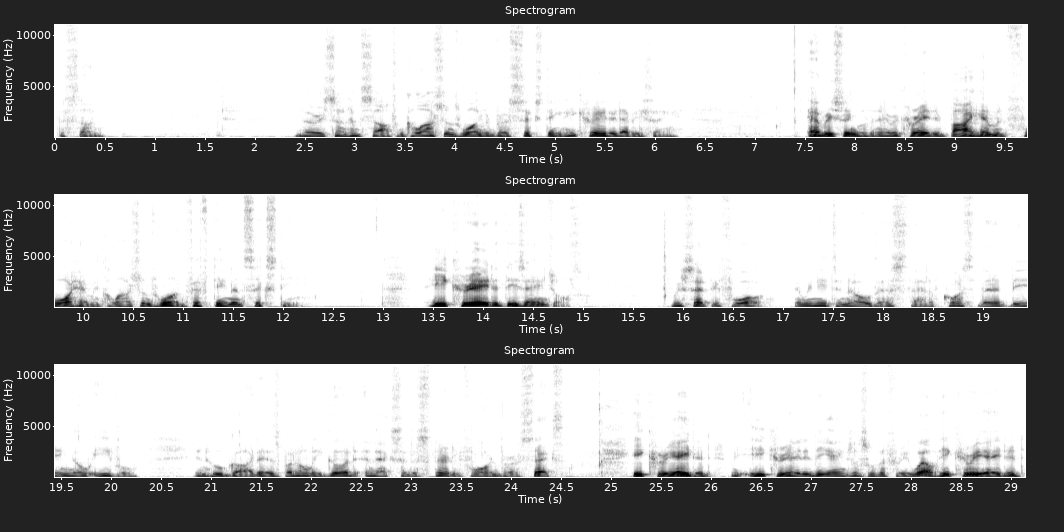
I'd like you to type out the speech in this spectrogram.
the Son. The very Son himself. In Colossians 1 and verse 16, he created everything. Every single thing. They were created by him and for him in Colossians 1 15 and 16. He created these angels. We've said before, and we need to know this, that of course there being no evil in who God is, but only good in Exodus 34 and verse 6. He created, he created the angels with a free will. He created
